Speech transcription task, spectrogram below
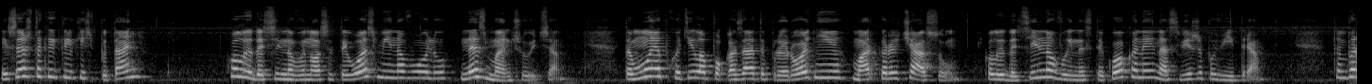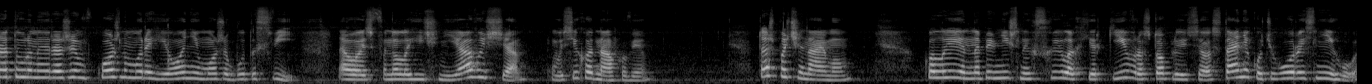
І все ж таки кількість питань, коли доцільно виносити осмій на волю, не зменшується. Тому я б хотіла показати природні маркери часу, коли доцільно винести кокони на свіже повітря. Температурний режим в кожному регіоні може бути свій, а ось фенологічні явища в усіх однакові. Тож починаємо. Коли на північних схилах гірків розтоплюються останні кочугури снігу,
